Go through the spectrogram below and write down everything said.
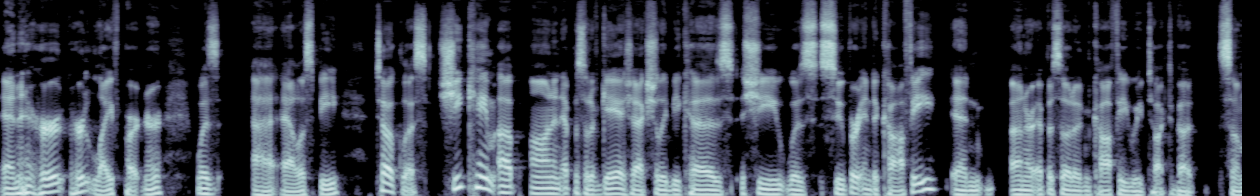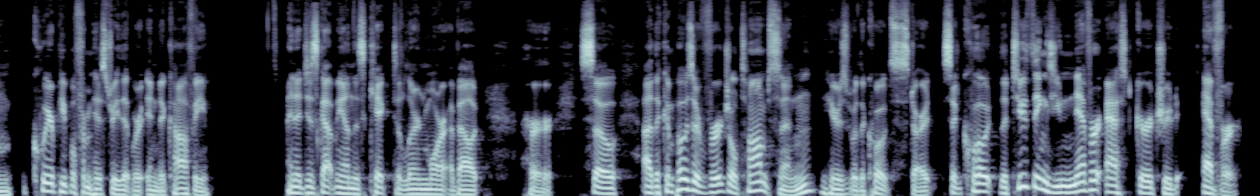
And her her life partner was uh, alice b. Toklas. She came up on an episode of Gayish actually because she was super into coffee. And on our episode on coffee, we talked about some queer people from history that were into coffee and it just got me on this kick to learn more about her. So uh, the composer Virgil Thomson, here's where the quotes start, said, quote, the two things you never asked Gertrude ever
